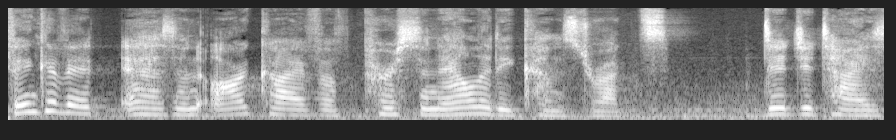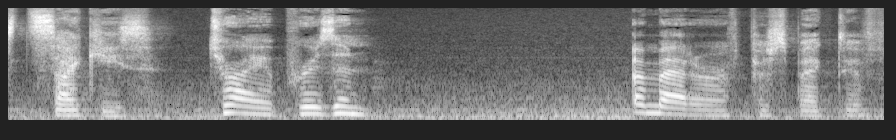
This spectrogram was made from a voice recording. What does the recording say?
Think of it as an archive of personality constructs, digitized psyches. Try a prison. A matter of perspective.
